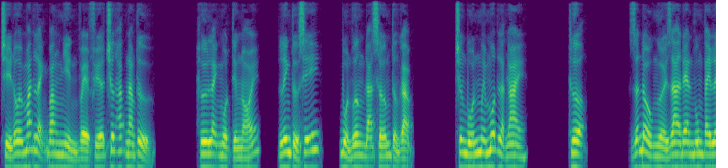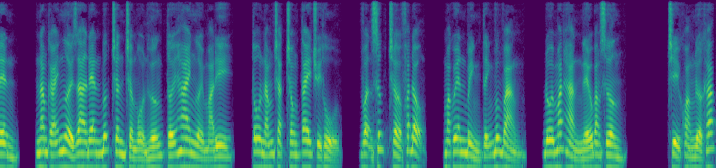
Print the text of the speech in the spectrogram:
chỉ đôi mắt lạnh băng nhìn về phía trước hắc nam tử. Hư lệnh một tiếng nói, linh tử sĩ, bổn vương đã sớm tưởng gặp. Chương 41 lạc ngai. Thượng. Dẫn đầu người da đen vung tay lên, năm cái người da đen bước chân trầm ổn hướng tới hai người mà đi, tô nắm chặt trong tay truy thủ, vận sức chờ phát động, mà quên bình tĩnh vững vàng, đôi mắt hàn nếu băng xương. Chỉ khoảng nửa khắc,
